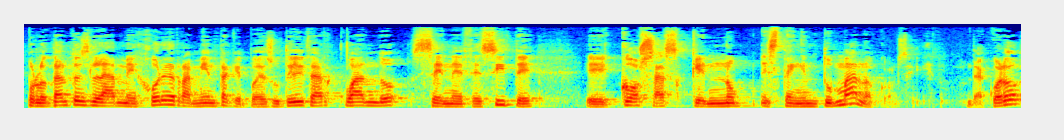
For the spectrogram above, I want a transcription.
Por lo tanto, es la mejor herramienta que puedes utilizar cuando se necesite eh, cosas que no estén en tu mano conseguir. ¿De acuerdo?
